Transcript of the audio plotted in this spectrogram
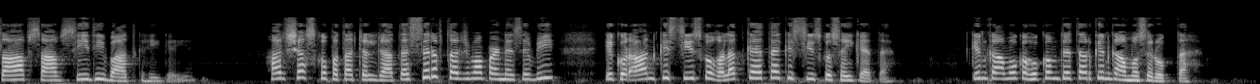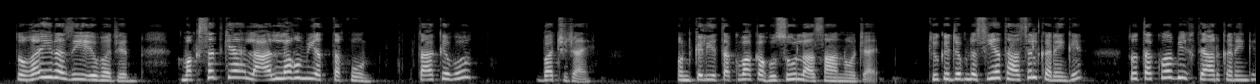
صاف صاف، سیدھی بات کہی گئی ہے۔ ہر شخص کو پتا چل جاتا ہے صرف ترجمہ پڑھنے سے بھی کہ قرآن کس چیز کو غلط کہتا ہے، کس چیز کو صحیح کہتا ہے۔ کن کاموں کا حکم دیتا ہے اور کن کاموں سے روکتا ہے۔ تو غیر رضی وجن، مقصد کیا ہے؟ لا اللہ یتقون، تاکہ وہ بچ جائے۔ ان کے لیے تقوا کا حصول آسان ہو جائے۔ کیونکہ جب نصیحت حاصل کریں گے تو تقوا بھی اختیار کریں گے۔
